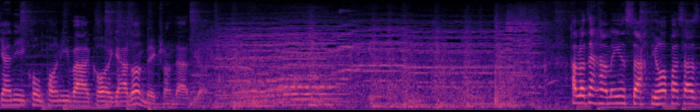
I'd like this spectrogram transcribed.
یعنی کمپانی و کارگردان به اکران در بیاد. البته همه این سختی ها پس از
